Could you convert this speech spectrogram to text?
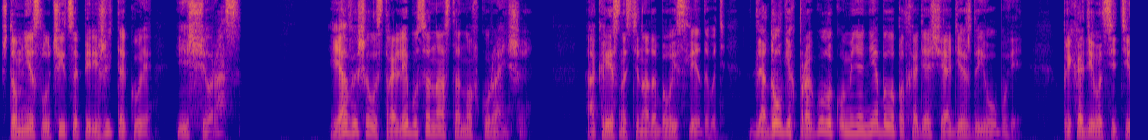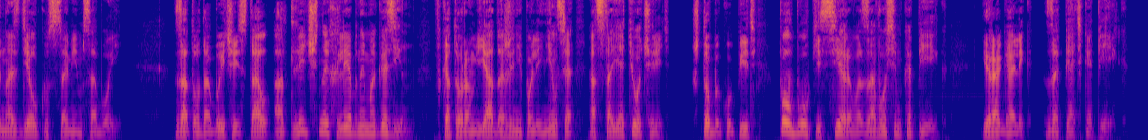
что мне случится пережить такое еще раз. Я вышел из троллейбуса на остановку раньше. Окрестности надо было исследовать. Для долгих прогулок у меня не было подходящей одежды и обуви. Приходилось идти на сделку с самим собой. Зато добычей стал отличный хлебный магазин, в котором я даже не поленился отстоять очередь, чтобы купить полбулки серого за 8 копеек и рогалик за 5 копеек.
